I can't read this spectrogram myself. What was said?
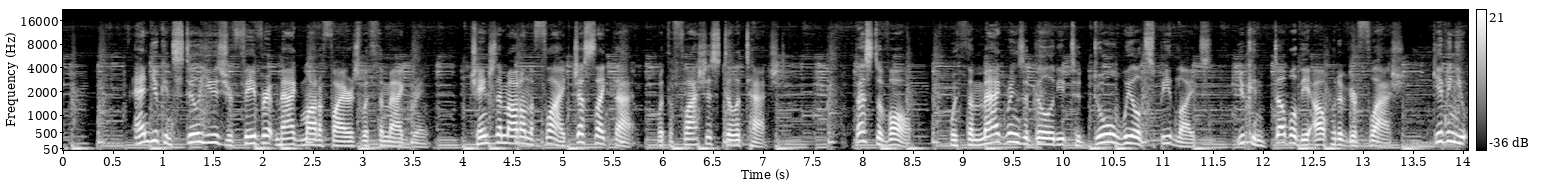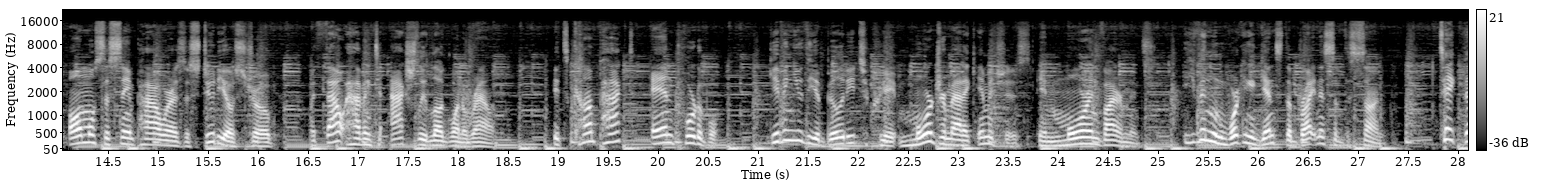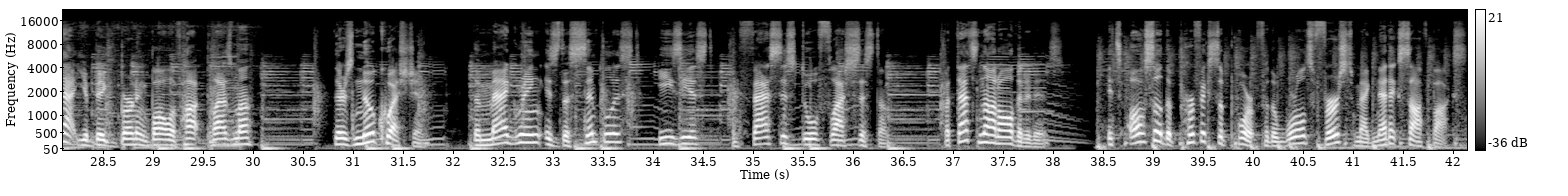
And you can still use your favorite mag modifiers with the mag ring. Change them out on the fly just like that, with the flashes still attached. Best of all, with the mag ring's ability to dual wield speedlights, you can double the output of your flash, giving you almost the same power as a studio strobe without having to actually lug one around. It's compact and portable, giving you the ability to create more dramatic images in more environments even when working against the brightness of the sun. Take that, you big burning ball of hot plasma! There's no question, the MagRing is the simplest, easiest, and fastest dual flash system. But that's not all that it is. It's also the perfect support for the world's first magnetic softbox.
